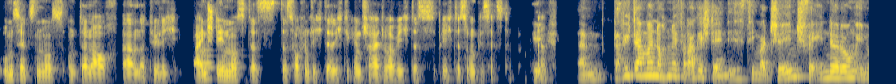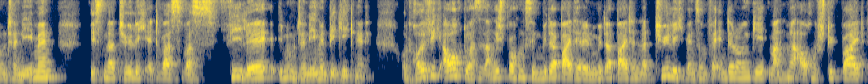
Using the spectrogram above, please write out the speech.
umsetzen muss und dann auch äh, natürlich einstehen muss, dass das hoffentlich der richtige Entscheid war, wie ich das, wie ich das umgesetzt habe. Okay. Ja. Ähm, darf ich da mal noch eine Frage stellen? Dieses Thema Change, Veränderung in Unternehmen ist natürlich etwas, was viele in Unternehmen begegnet. Und häufig auch, du hast es angesprochen, sind Mitarbeiterinnen und Mitarbeiter natürlich, wenn es um Veränderungen geht, manchmal auch ein Stück weit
